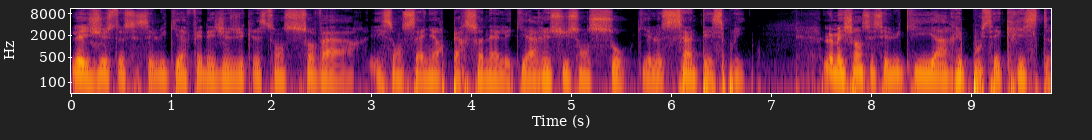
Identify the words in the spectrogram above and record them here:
Le juste, c'est celui qui a fait de Jésus-Christ son sauveur et son Seigneur personnel et qui a reçu son sceau, qui est le Saint-Esprit. Le méchant, c'est celui qui a repoussé Christ.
